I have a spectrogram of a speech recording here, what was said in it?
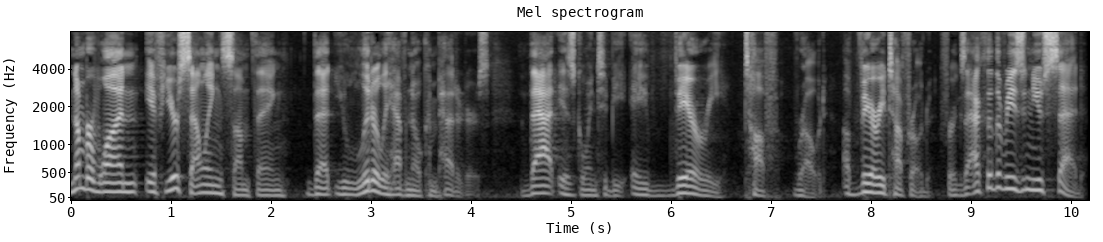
number one, if you're selling something that you literally have no competitors, that is going to be a very tough road, a very tough road for exactly the reason you said.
